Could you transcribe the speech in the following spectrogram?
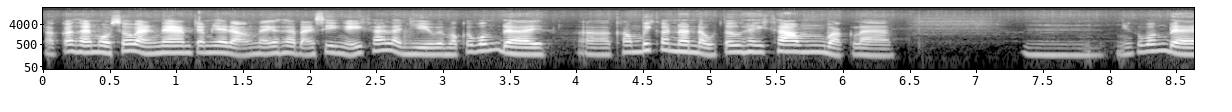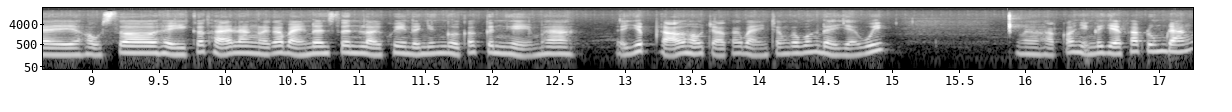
Hoặc có thể một số bạn nam trong giai đoạn này có thể bạn suy nghĩ khá là nhiều về một cái vấn đề à, không biết có nên đầu tư hay không hoặc là um, những cái vấn đề hồ sơ thì có thể rằng là các bạn nên xin lời khuyên từ những người có kinh nghiệm ha để giúp đỡ hỗ trợ các bạn trong cái vấn đề giải quyết à, hoặc có những cái giải pháp đúng đắn.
